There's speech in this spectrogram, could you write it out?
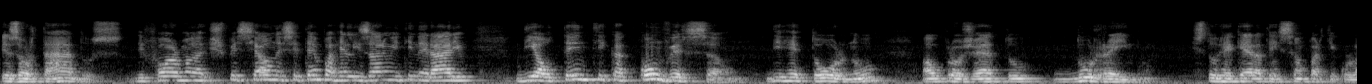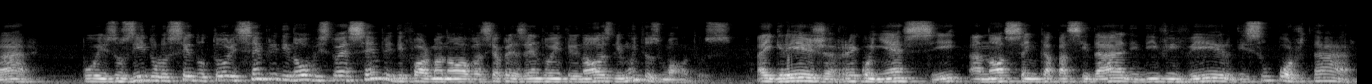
exortados de forma especial nesse tempo a realizar um itinerário de autêntica conversão, de retorno ao projeto do reino. Isto requer atenção particular pois os ídolos sedutores sempre de novo, isto é, sempre de forma nova, se apresentam entre nós de muitos modos. A igreja reconhece a nossa incapacidade de viver, de suportar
